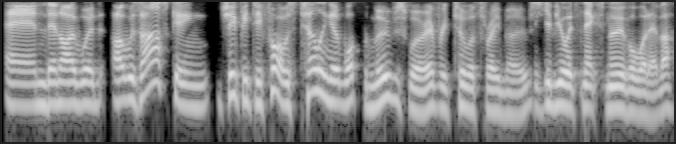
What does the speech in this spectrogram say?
and then I would I was asking GPT four. I was telling it what the moves were every two or three moves. To give you its next move or whatever.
